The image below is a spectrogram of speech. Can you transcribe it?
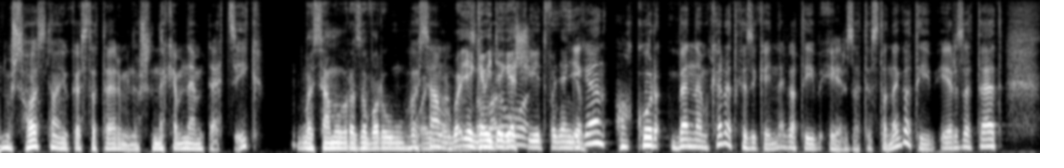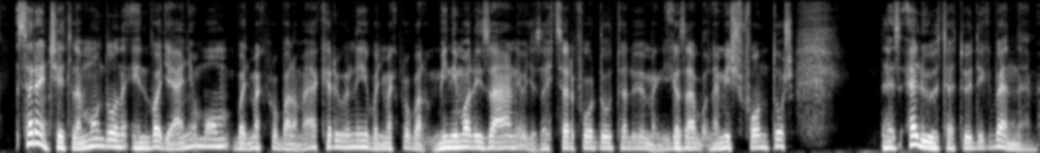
most használjuk ezt a terminust, nekem nem tetszik, vagy számomra zavaró, vagy, vagy, számomra vagy engem zavaró, idegesít, vagy engem... Igen, akkor bennem keletkezik egy negatív érzet. Ezt a negatív érzetet szerencsétlen mondón én vagy elnyomom, vagy megpróbálom elkerülni, vagy megpróbálom minimalizálni, hogy ez egyszer fordult elő, meg igazából nem is fontos, de ez elültetődik bennem.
